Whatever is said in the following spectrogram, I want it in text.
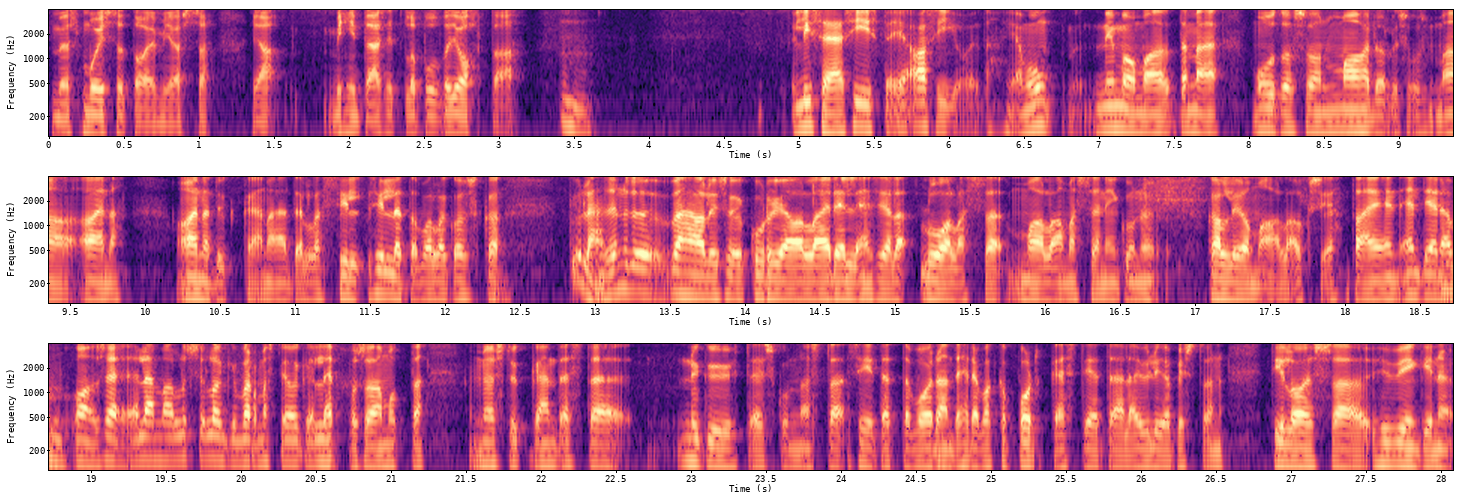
myös muissa toimijoissa. Ja mihin tämä sitten lopulta johtaa. Mm. Lisää siistejä asioita. Ja mun, nimenomaan tämä muutos on mahdollisuus. Mä aina, aina tykkään ajatella sillä, sillä tavalla, koska kyllähän se nyt vähän olisi kurjaa olla edelleen siellä luolassa maalaamassa niin kuin kalliomaalauksia. Tai en, en tiedä, mm. on se elämä ollut silloinkin varmasti oikein lepposaa, mutta myös tykkään tästä nykyyhteiskunnasta siitä, että voidaan tehdä vaikka podcastia täällä yliopiston tiloissa hyvinkin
